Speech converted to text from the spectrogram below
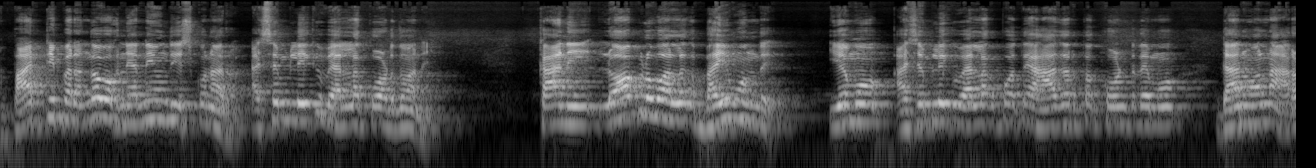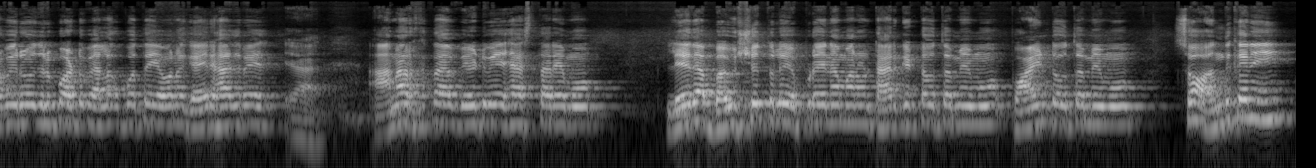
పార్టీ పరంగా ఒక నిర్ణయం తీసుకున్నారు. అసెంబ్లీకి వెళ్ళకూడదు అని. కానీ లోపల వాళ్ళకి భయం ఉంది. ఏమో అసెంబ్లీకి వెళ్ళకపోతే హాజరు తక్కువ ఉంటుందేమో. దానివల్ల అరవై రోజుల పాటు వెళ్ళకపోతే ఏమైనా గైర్హాజరే అనర్హత వేటు వేసేస్తారేమో లేదా భవిష్యత్తులో ఎప్పుడైనా మనం టార్గెట్ అవుతామేమో పాయింట్ అవుతామేమో. సో అందుకని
